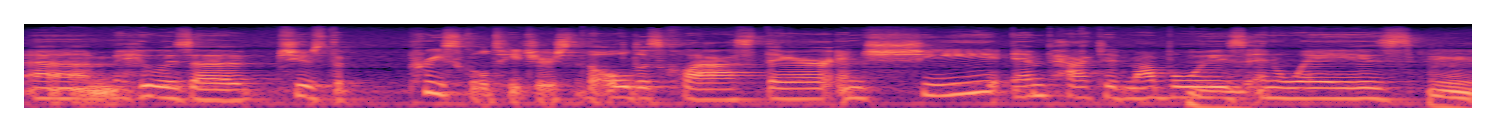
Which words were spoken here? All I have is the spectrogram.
um, who was a she was the preschool teacher, so the oldest class there, and she impacted my boys hmm. in ways hmm.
